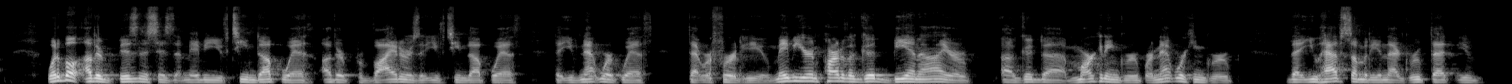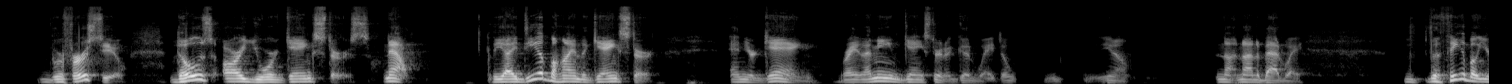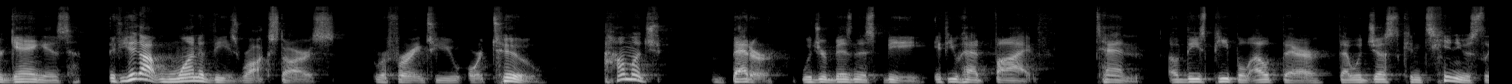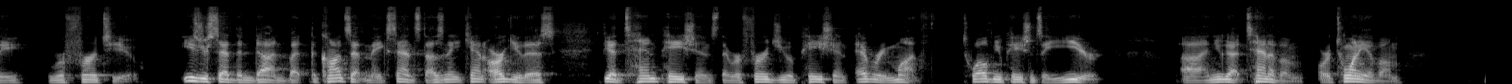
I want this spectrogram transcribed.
What about other businesses that maybe you've teamed up with, other providers that you've teamed up with, that you've networked with that refer to you? Maybe you're in part of a good BNI or a good uh, marketing group or networking group that you have somebody in that group that you refers to you. Those are your gangsters. Now, the idea behind the gangster and your gang, right? I mean gangster in a good way. Don't you know, not not in a bad way the thing about your gang is if you got one of these rock stars referring to you or two, how much better would your business be if you had five, ten of these people out there that would just continuously refer to you? Easier said than done, but the concept makes sense, doesn't it? You can't argue this. If you had 10 patients that referred you a patient every month, 12 new patients a year, uh, and you got 10 of them or 20 of them,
